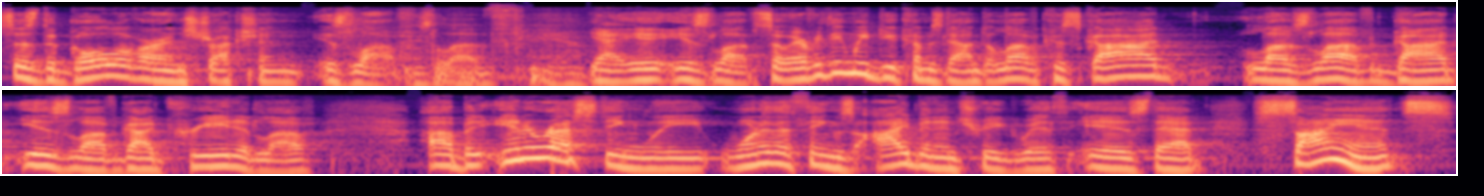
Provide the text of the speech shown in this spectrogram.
says the goal of our instruction is love. Is love. Yeah. Yeah, it is love. So everything we do comes down to love because God loves love. God is love. God created love. Uh, but interestingly, one of the things I've been intrigued with is that science,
